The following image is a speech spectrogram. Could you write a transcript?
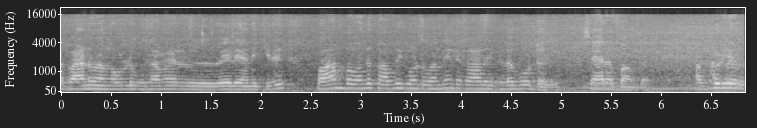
அப்போ அணு அங்கே உள்ளுக்கு சமையல் வேலையை அனுக்கிது பாம்பை வந்து கவி கொண்டு வந்து இந்த காலுக்குள்ள போட்டது சேர பாம்பை. அப்படி ஒரு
